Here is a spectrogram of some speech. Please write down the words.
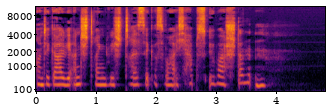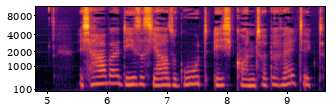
Und egal wie anstrengend, wie stressig es war, ich hab's überstanden. Ich habe dieses Jahr so gut ich konnte bewältigt.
